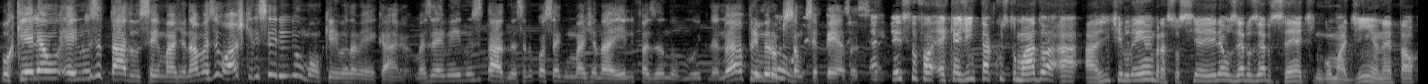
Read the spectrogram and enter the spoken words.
Porque ele é, um, é inusitado você imaginar, mas eu acho que ele seria um bom Cable também, cara. Mas é meio inusitado, né? Você não consegue imaginar ele ele fazendo muito, né? Não é a primeira então, opção que você pensa, assim. É, é isso que eu falo, é que a gente tá acostumado a, a, a gente lembra, associa ele ao 007, engomadinho, né, tal.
